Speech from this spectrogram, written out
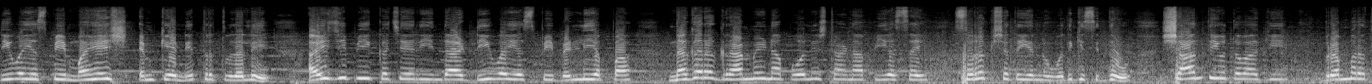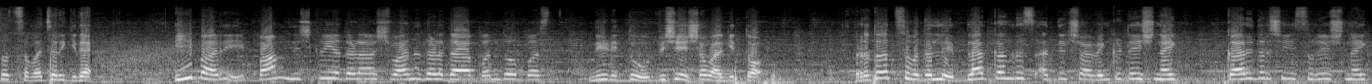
ಡಿವೈಎಸ್ಪಿ ಮಹೇಶ್ ಎಂಕೆ ನೇತೃತ್ವದಲ್ಲಿ ಐಜಿಪಿ ಕಚೇರಿಯಿಂದ ಡಿವೈಎಸ್ಪಿ ಬೆಳ್ಳಿಯಪ್ಪ, ನಗರ ಗ್ರಾಮೀಣ ಪೊಲೀಸ್ ಠಾಣಾ ಪಿಎಸ್ಐ ಸುರಕ್ಷತೆಯನ್ನು ಒದಗಿಸಿದ್ದು ಶಾಂತಿಯುತವಾಗಿ ಬ್ರಹ್ಮರಥೋತ್ಸವ ಜರುಗಿದೆ. ಈ ಬಾರಿ ಬಾಂಬ್ ನಿಷ್ಕ್ರಿಯ ದಳ, ಶ್ವಾನದಳದ ಬಂದೋಬಸ್ತ್ ನೀಡಿದ್ದು ವಿಶೇಷವಾಗಿತ್ತು. ರಥೋತ್ಸವದಲ್ಲಿ ಬ್ಲಾಕ್ ಕಾಂಗ್ರೆಸ್ ಅಧ್ಯಕ್ಷ ವೆಂಕಟೇಶ್ ನಾಯ್ಕ್, ಕಾರ್ಯದರ್ಶಿ ಸುರೇಶ್ ನಾಯ್ಕ್,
